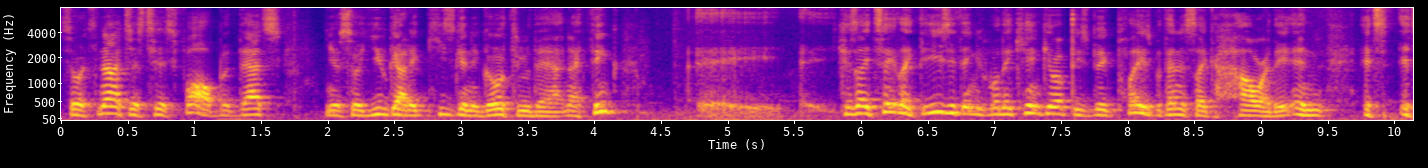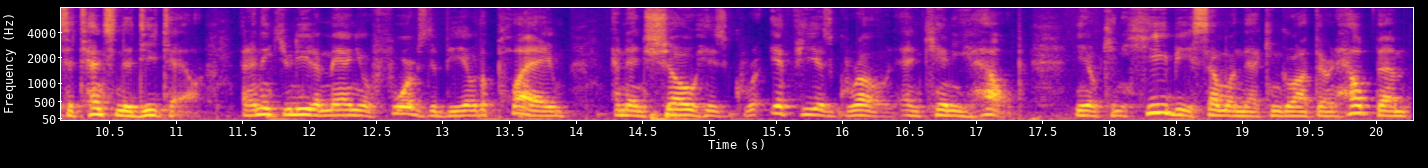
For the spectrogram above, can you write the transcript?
So it's not just his fault, but that's you know. So you've got to. He's going to go through that, and I think eh, because I'd say like the easy thing is well they can't give up these big plays, but then it's like how are they? And it's it's attention to detail, and I think you need Emmanuel Forbes to be able to play and then show his if he has grown and can he help? You know, can he be someone that can go out there and help them?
